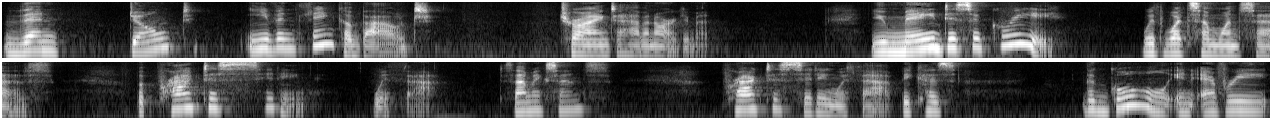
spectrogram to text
then don't even think about trying to have an argument. You may disagree with what someone says, but practice sitting with that. Does that make sense? Practice sitting with that because the goal in every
